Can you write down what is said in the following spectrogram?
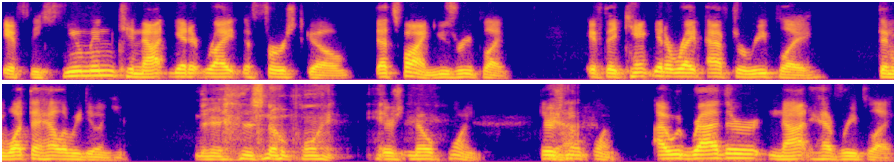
if the human cannot get it right the first go, that's fine. Use replay. If they can't get it right after replay, then what the hell are we doing here? There, there's no point. There's no point. There's Yeah. no point. I would rather not have replay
